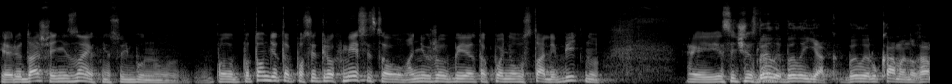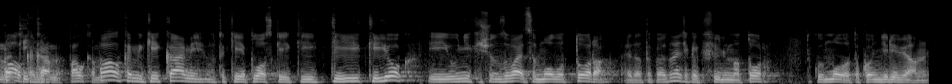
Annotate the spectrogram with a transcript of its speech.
Я говорю, дальше я не знаю их судьбу. Ну, по- потом где-то после трех месяцев они уже, я так понял, устали бить. Ну, э, если честно, Били, били як? Били руками, ногами, палками, кійками, палками. Палками, кийками, вот такие плоские ки- ки- киек. И у них еще называется молот Тора. Это такой, знаете, как фильм Тор. Такой молот, такой он деревянный.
